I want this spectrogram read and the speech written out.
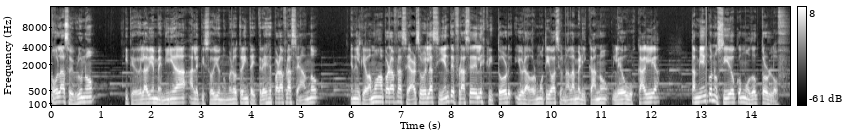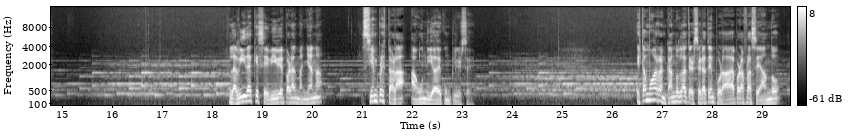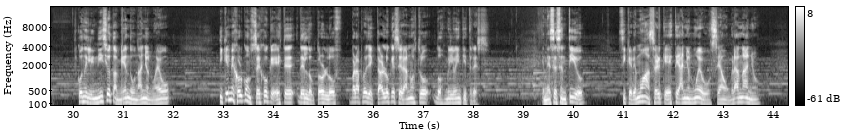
Hola, soy Bruno y te doy la bienvenida al episodio número 33 de Parafraseando, en el que vamos a parafrasear sobre la siguiente frase del escritor y orador motivacional americano Leo Buscaglia, también conocido como Dr. Love. La vida que se vive para el mañana siempre estará a un día de cumplirse. Estamos arrancando la tercera temporada de Parafraseando con el inicio también de un año nuevo. Y qué mejor consejo que este del Dr. Love para proyectar lo que será nuestro 2023. En ese sentido, si queremos hacer que este año nuevo sea un gran año,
